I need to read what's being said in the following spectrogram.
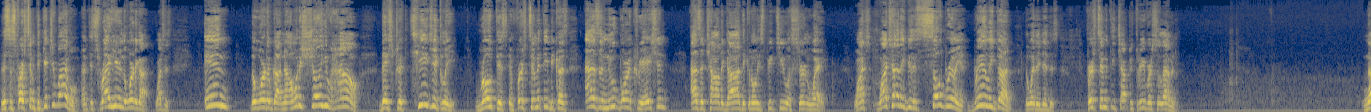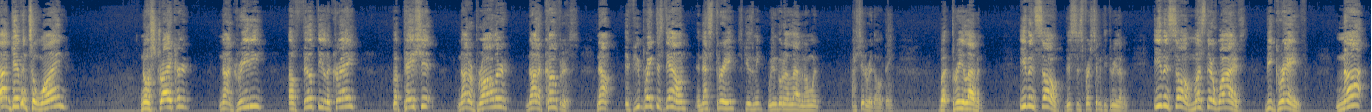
This is First Timothy. Get your Bible. It's right here in the Word of God. Watch this. in the Word of God. Now, I want to show you how they strategically wrote this in First Timothy because as a newborn creation, as a child of God, they can only speak to you a certain way. Watch, watch how they do this. So brilliant, really done the way they did this. First Timothy chapter 3, verse 11. Not given to wine, no striker, not greedy, of filthy lucre, but patient, not a brawler, not a comforter. Now, if you break this down, and that's three, excuse me, we're gonna go to eleven. I went, I should have read the whole thing, but three eleven. Even so, this is First Timothy three eleven. Even so, must their wives be grave, not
